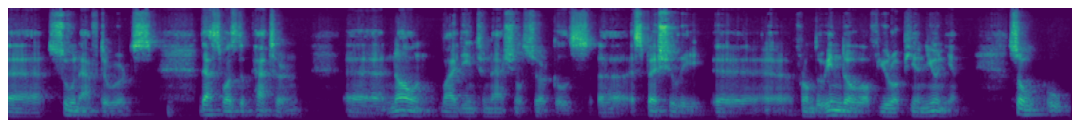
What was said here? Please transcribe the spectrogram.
uh, soon afterwards. That was the pattern uh, known by the international circles, uh, especially uh, from the window of European Union. So,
